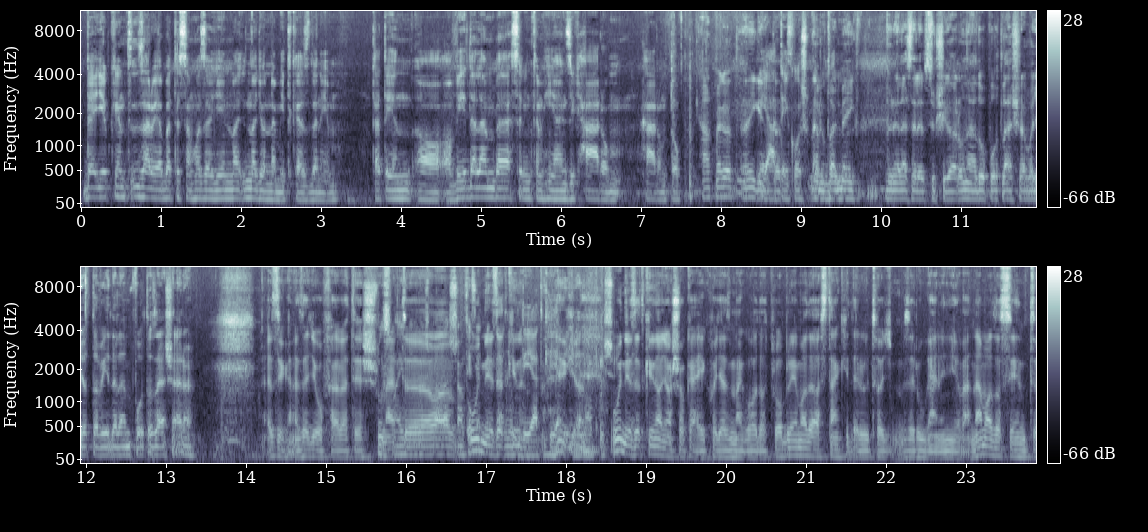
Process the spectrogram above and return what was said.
De egyébként zárójelbe teszem hozzá, hogy én nagyon nem itt kezdeném. Tehát én a, a védelembe szerintem hiányzik három, három top hát meg a, igen, játékos. Nem tudom, melyik lesz előbb szükség a Ronaldo pótlásra, vagy ott a védelem pótozására. Ez igen, ez egy jó felvetés. Plusz mert uh, úgy nézett ki, igen, is úgy nézett ki nagyon sokáig, hogy ez megoldott probléma, de aztán kiderült, hogy azért Rugáni nyilván nem az a szint,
